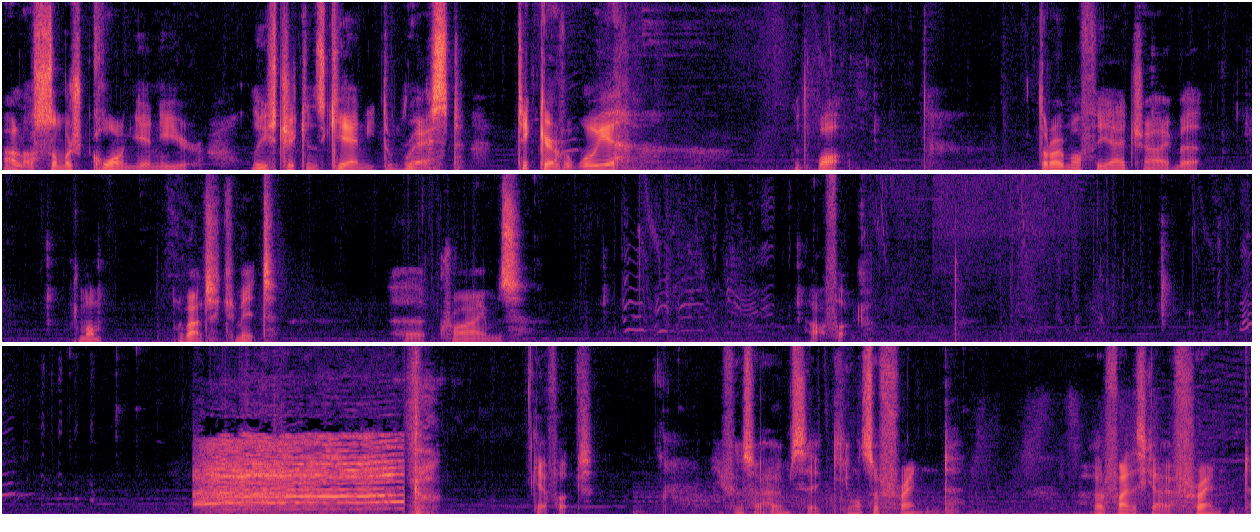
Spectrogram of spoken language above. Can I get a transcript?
I lost so much corn in here. These chickens can't eat the rest. Take care of it, will you? With what? Throw him off the edge? I bet. Come on. I'm about to commit uh, crimes. Oh, fuck. Get fucked. You feel so homesick. He wants a friend. I've got to find this guy a friend.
